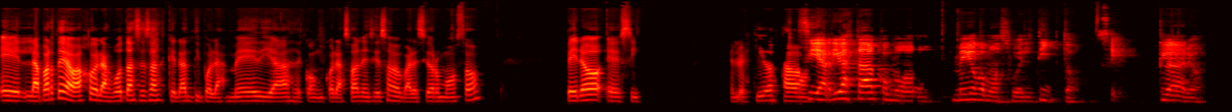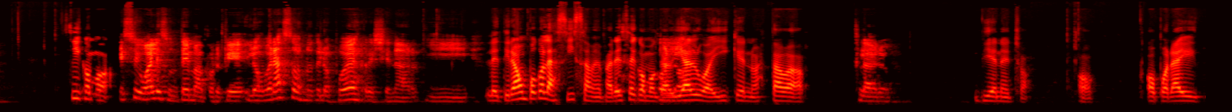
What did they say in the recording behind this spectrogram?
Eh, la parte de abajo de las botas esas que eran tipo las medias de- con corazones y eso me pareció hermoso. Pero eh, sí, el vestido estaba... Sí, arriba estaba como medio como sueltito. Sí. Claro. Sí, como Eso igual es un tema, porque los brazos no te los puedes rellenar. Y le tiraba un poco la sisa, me parece como que había algo ahí que no estaba claro. bien hecho. O, o por ahí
